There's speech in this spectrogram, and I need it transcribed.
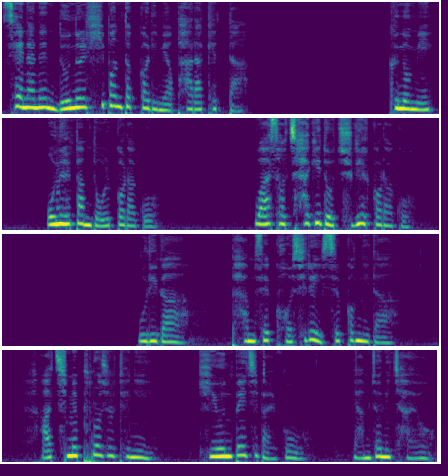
세나는 눈을 희번덕거리며 발악했다. 그놈이 오늘 밤도 올 거라고. 와서 자기도 죽일 거라고. 우리가 밤새 거실에 있을 겁니다. 아침에 풀어줄 테니 기운 빼지 말고 얌전히 자요.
